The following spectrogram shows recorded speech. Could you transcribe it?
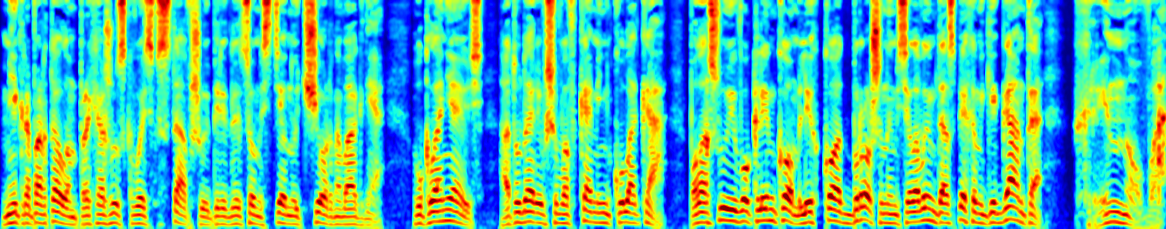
Микропорталом прохожу сквозь вставшую перед лицом стену черного огня. Уклоняюсь от ударившего в камень кулака. Полосую его клинком, легко отброшенным силовым доспехом гиганта. Хреново.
